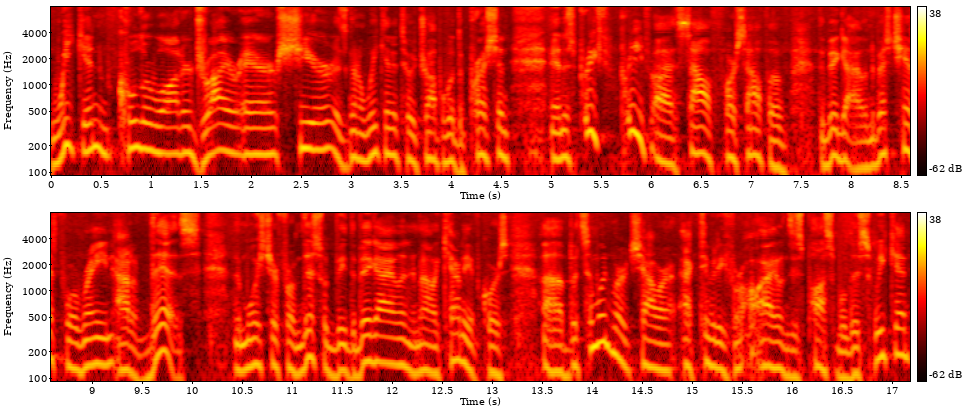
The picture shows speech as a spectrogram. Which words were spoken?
weaken. Cooler water, drier air, shear is going to weaken it to a tropical depression, and it's pretty, pretty uh, south, far south of the Big Island. The best chance for rain out of this, the moisture from this would be the Big Island and Maui County, of course, uh, but some windward shower activity for islands is possible this weekend,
